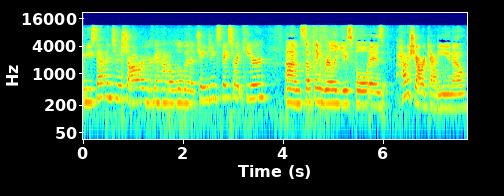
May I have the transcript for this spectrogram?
when you step into a shower, you're gonna have a little bit of changing space right here. Um, something really useful is have a shower caddy. You know,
